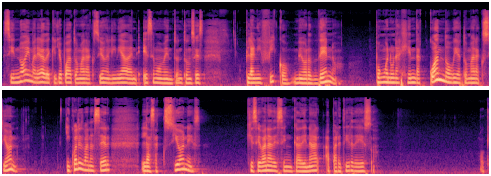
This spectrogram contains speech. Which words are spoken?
Si no hay manera de que yo pueda tomar acción alineada en ese momento, entonces planifico, me ordeno, pongo en una agenda cuándo voy a tomar acción y cuáles van a ser las acciones que se van a desencadenar a partir de eso. ¿Ok?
